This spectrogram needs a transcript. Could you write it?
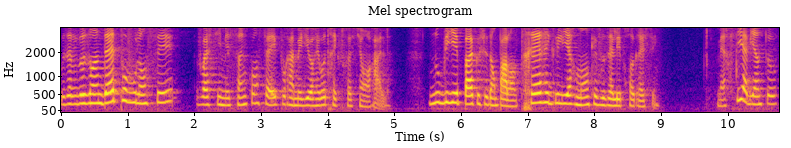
Vous avez besoin d'aide pour vous lancer? Voici mes 5 conseils pour améliorer votre expression orale. N'oubliez pas que c'est en parlant très régulièrement que vous allez progresser. Merci, à bientôt.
